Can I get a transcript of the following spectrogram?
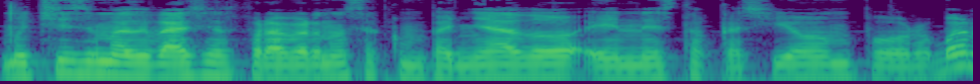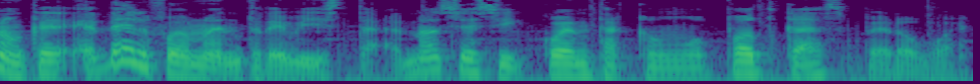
Muchísimas gracias por habernos acompañado en esta ocasión por, bueno, que de él fue una entrevista. No sé si cuenta como podcast, pero bueno.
